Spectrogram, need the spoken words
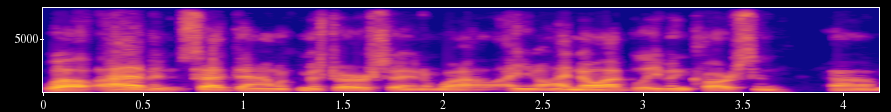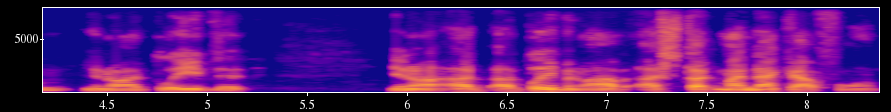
Well, I haven't sat down with Mr. Irsay in a while. You know, I know I believe in Carson. Um, you know, I believe that, you know, I, I believe in him. I, I, stuck my neck out for him.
